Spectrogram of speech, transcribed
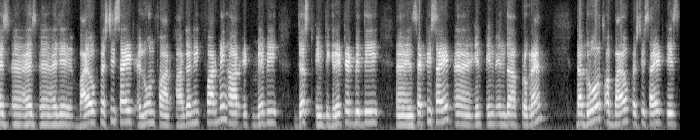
as, uh, as, uh, as a biopesticide alone for organic farming or it may be just integrated with the uh, insecticide uh, in, in, in the program. The growth of biopesticide is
